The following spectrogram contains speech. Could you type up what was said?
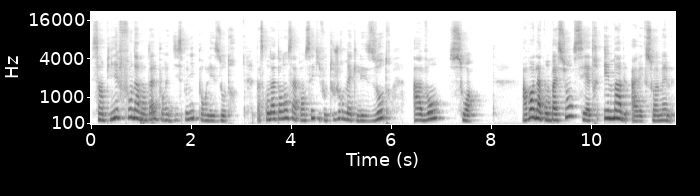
c'est un pilier fondamental pour être disponible pour les autres. Parce qu'on a tendance à penser qu'il faut toujours mettre les autres avant soi. Avoir de la compassion, c'est être aimable avec soi-même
